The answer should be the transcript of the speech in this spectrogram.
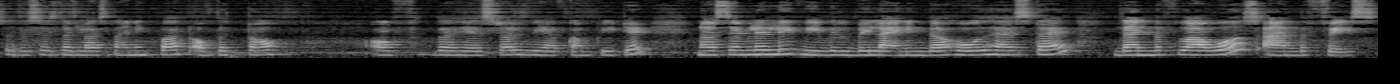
So this is the glass lining part of the top of the hairstyle we have completed. Now similarly we will be lining the whole hairstyle then the flowers and the face.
